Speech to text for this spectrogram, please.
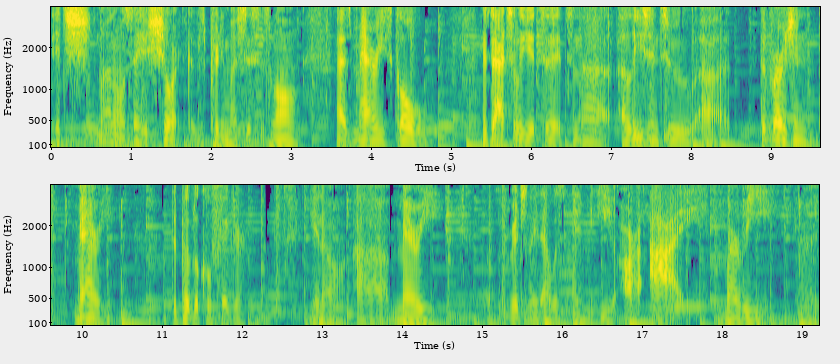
it's I don't want to say it's short because it's pretty much just as long as Mary's gold. It's actually it's a it's an uh, allusion to uh, the Virgin Mary, the biblical figure. You know, uh, Mary. Originally, that was M E R I, Marie, right?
